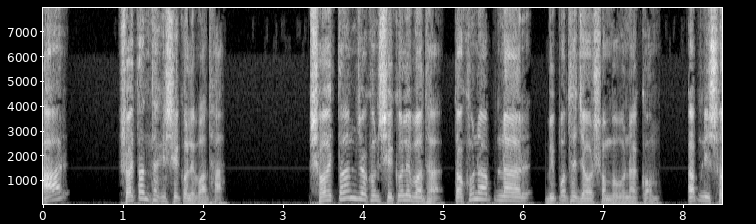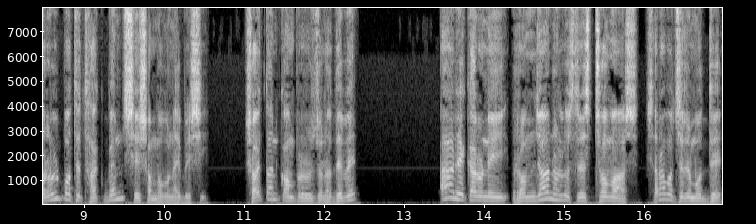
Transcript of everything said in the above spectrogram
আর শয়তান থাকে সেকলে বাধা। শয়তান যখন সেকলে বাধা, তখন আপনার বিপথে যাওয়ার সম্ভাবনা কম। আপনি সরল পথে থাকবেন, সে সম্ভাবনায় বেশি। শয়তান কম প্ররোচনা দেবে। আর এ কারণেই রমজান হলো শ্রেষ্ঠ মাস, সারা বছরের মধ্যে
